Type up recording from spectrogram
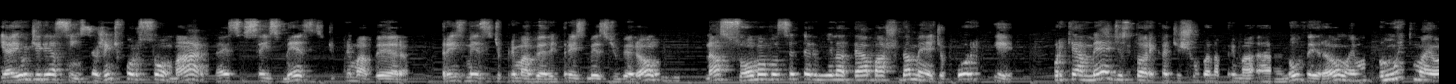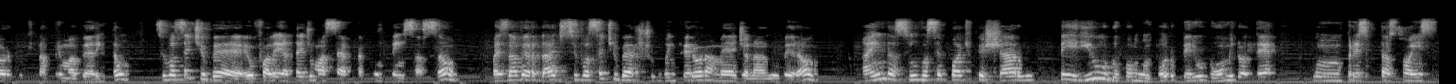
E aí eu diria assim: se a gente for somar né, esses seis meses de primavera três meses de primavera e três meses de verão, na soma você termina até abaixo da média. Por quê? Porque a média histórica de chuva prima, ah, no verão é muito maior do que na primavera. Então, se você tiver, eu falei até de uma certa compensação, mas na verdade, se você tiver chuva inferior à média na, no verão, ainda assim você pode fechar o período como um todo, o período úmido até com precipitações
